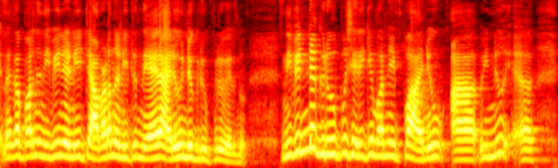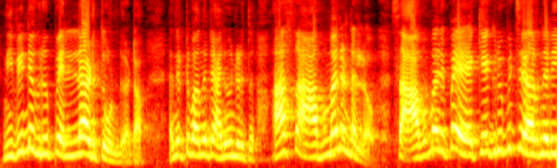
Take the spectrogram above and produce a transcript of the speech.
എന്നൊക്കെ പറഞ്ഞ് നിവിൻ എണീറ്റ് അവിടെ നിന്ന് എണീറ്റ് നേരെ അനുവിന്റെ ഗ്രൂപ്പിൽ വരുന്നു. നിവിന്റെ ഗ്രൂപ്പ് ശരിക്കും പറഞ്ഞാൽ ഇപ്പോൾ അനു അനു നിവിന്റെ ഗ്രൂപ്പ് എല്ലായിടത്തും ഉണ്ട് കേട്ടോ. എന്നിട്ട് വന്നിട്ട് അനുവിന്റെ അടുത്ത് ആ സാബുമാൻ ഉണ്ടല്ലോ. സാബുമാൻ ഇപ്പോൾ എ കെ ഗ്രൂപ്പിൽ ചേർന്നടി.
